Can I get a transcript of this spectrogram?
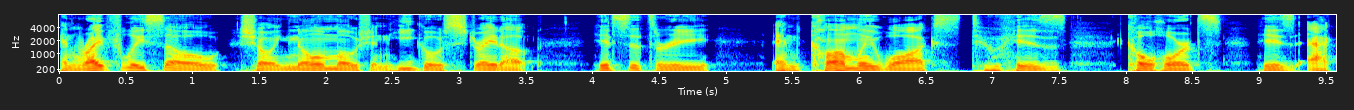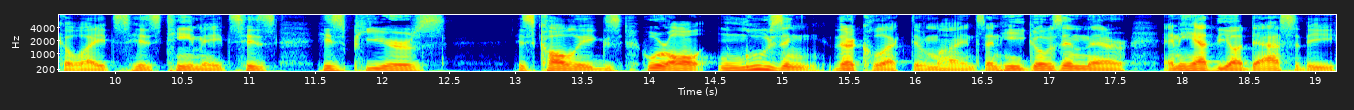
and rightfully so, showing no emotion. He goes straight up, hits the three, and calmly walks to his cohorts his acolytes, his teammates, his his peers, his colleagues who are all losing their collective minds and he goes in there and he had the audacity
